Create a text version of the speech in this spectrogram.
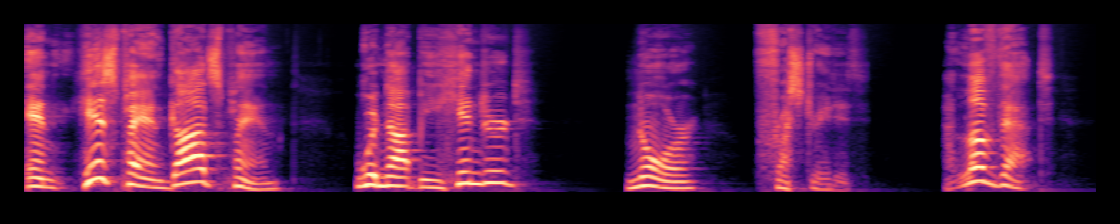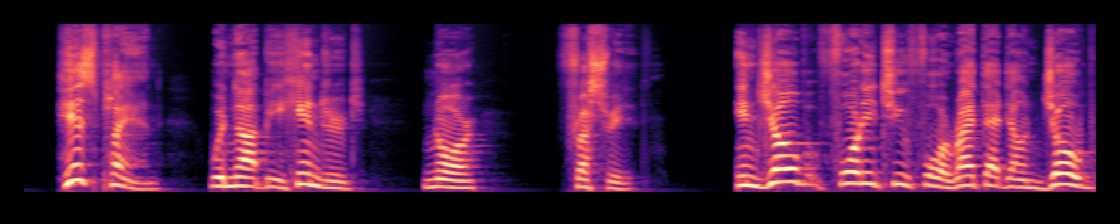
And his plan, God's plan, would not be hindered nor frustrated. I love that. His plan would not be hindered nor frustrated. In Job 42 4, write that down. Job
